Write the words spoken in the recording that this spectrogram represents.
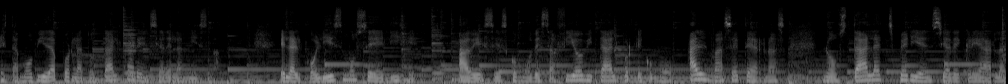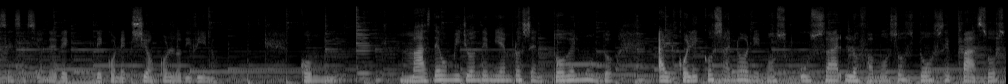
está movida por la total carencia de la misma. El alcoholismo se elige, a veces como desafío vital porque como almas eternas nos da la experiencia de crear la sensación de, de conexión con lo divino. Con más de un millón de miembros en todo el mundo, Alcohólicos Anónimos usa los famosos 12 pasos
